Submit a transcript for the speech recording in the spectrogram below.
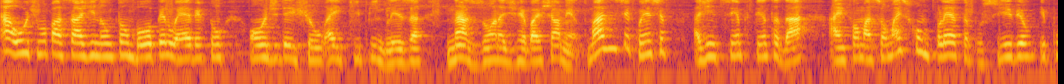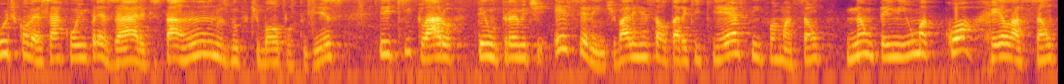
A última passagem não tão boa pelo Everton, onde deixou a equipe inglesa na zona de rebaixamento. Mas em sequência, a gente sempre tenta dar a informação mais completa possível e pude conversar com um empresário que está há anos no futebol português e que, claro, tem um trâmite excelente. Vale ressaltar aqui que essa informação não tem nenhuma correlação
